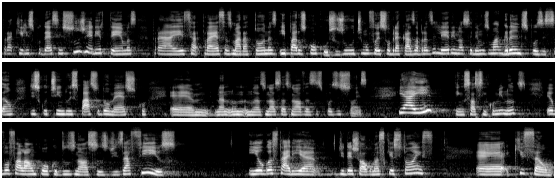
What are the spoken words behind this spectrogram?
para que eles pudessem sugerir temas para, essa, essas maratonas e para os concursos. O último foi sobre a Casa Brasileira e nós teremos uma grande exposição discutindo o espaço doméstico é, na, no, nas nossas novas exposições. E aí, tenho só cinco minutos, eu vou falar um pouco dos nossos desafios e eu gostaria de deixar algumas questões é, que são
